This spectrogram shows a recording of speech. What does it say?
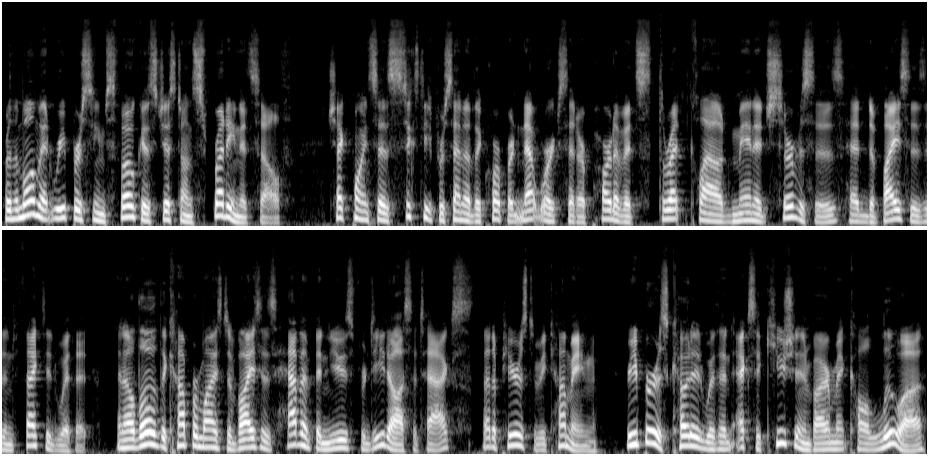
For the moment, Reaper seems focused just on spreading itself. Check Point says 60% of the corporate networks that are part of its Threat Cloud managed services had devices infected with it. And although the compromised devices haven't been used for DDoS attacks, that appears to be coming. Reaper is coded with an execution environment called Lua,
